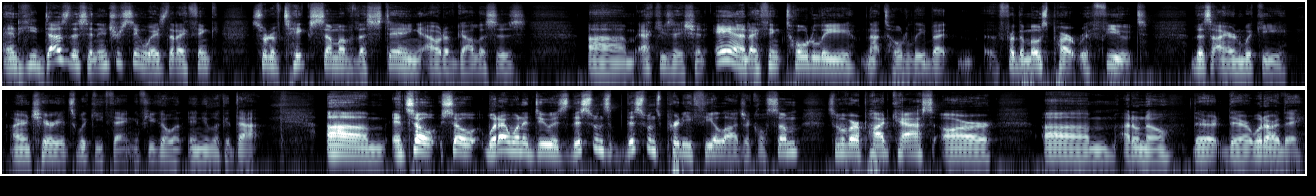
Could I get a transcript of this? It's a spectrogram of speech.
And he does this in interesting ways that I think sort of takes some of the sting out of Godless's um, accusation, and I think totally, not totally, but for the most part, refute this Iron Wiki, Iron Chariots Wiki thing. If you go and you look at that, um, and so, so what I want to do is this one's this one's pretty theological. Some some of our podcasts are, um, I don't know, they're they're what are they?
